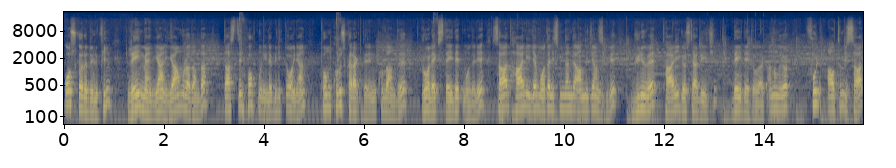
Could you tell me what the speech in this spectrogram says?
Oscar ödüllü film Rain Man yani Yağmur Adam'da Dustin Hoffman ile birlikte oynayan Tom Cruise karakterinin kullandığı Rolex Day-Date modeli. Saat haliyle model isminden de anlayacağınız gibi günü ve tarihi gösterdiği için Day-Date olarak anılıyor. Full altın bir saat.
